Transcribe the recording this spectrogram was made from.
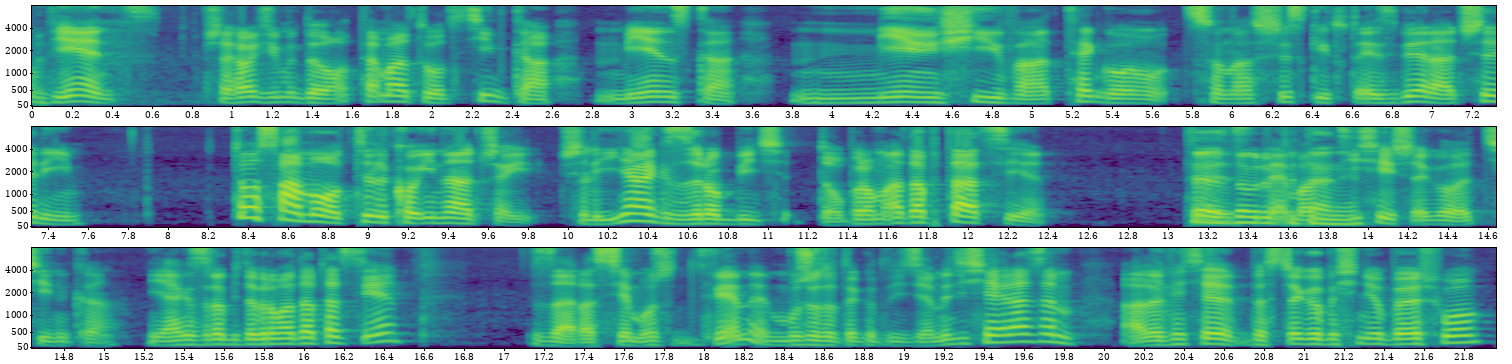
Więc przechodzimy do tematu odcinka mięska, mięsiwa, tego co nas wszystkich tutaj zbiera, czyli to samo, tylko inaczej, czyli jak zrobić dobrą adaptację. To jest dobre temat pytanie. dzisiejszego odcinka. Jak zrobić dobrą adaptację? Zaraz się może dowiemy, może do tego dojdziemy dzisiaj razem, ale wiecie, bez czego by się nie obeszło?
